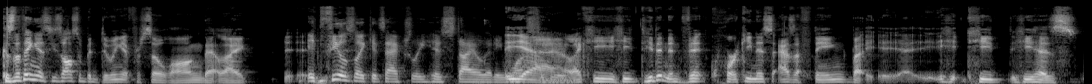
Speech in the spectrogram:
Cuz the thing is he's also been doing it for so long that like it feels like it's actually his style that he wants to yeah, do. like he he he didn't invent quirkiness as a thing, but eh, he he he has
